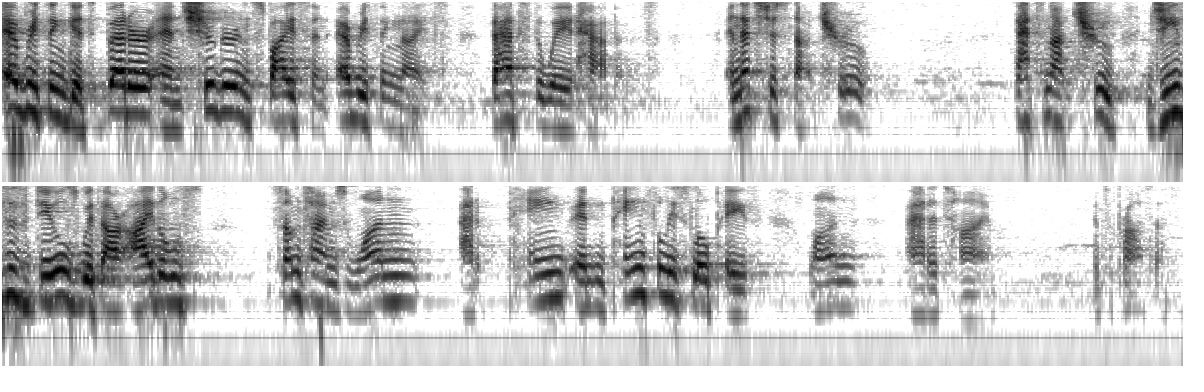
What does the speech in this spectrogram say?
everything gets better and sugar and spice and everything nice. That's the way it happens. And that's just not true. That's not true. Jesus deals with our idols sometimes one at a pain and painfully slow pace, one at a time. It's a process.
